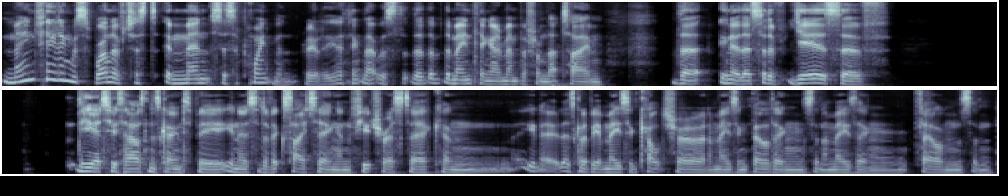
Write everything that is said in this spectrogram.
main feeling was one of just immense disappointment. Really, I think that was the, the, the main thing I remember from that time. That you know, there's sort of years of the year 2000 is going to be, you know, sort of exciting and futuristic, and you know, there's going to be amazing culture and amazing buildings and amazing films, and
